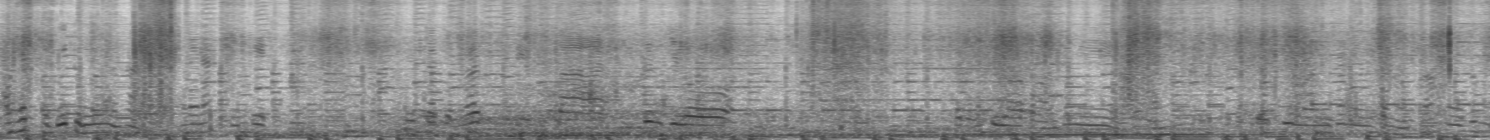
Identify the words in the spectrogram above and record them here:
เอาเฮ็ดไปปีถุงนึงค่ะอะไรนะสีเกตจะถุงละสิบบาท ครึ่งกิโลขนมกีฬาบานก็มีขนมเด็กที่มันก็มีขนมสาคูก็มี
